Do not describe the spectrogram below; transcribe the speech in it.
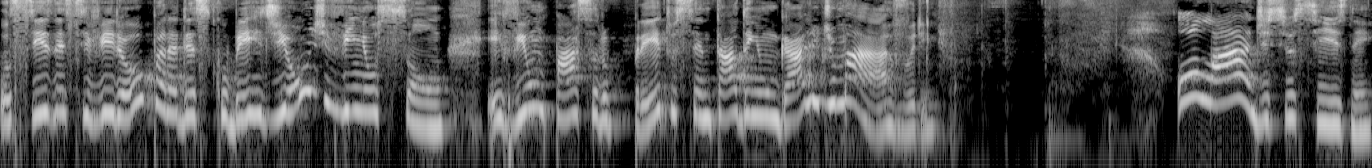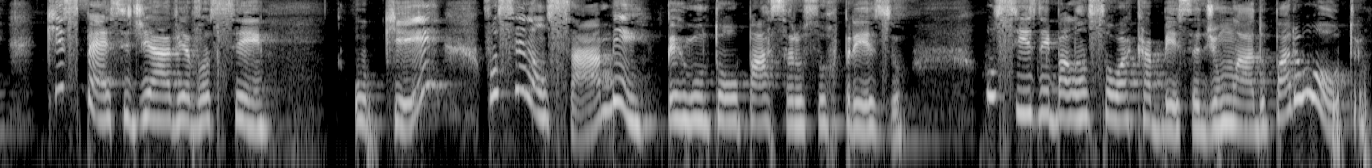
O cisne se virou para descobrir de onde vinha o som e viu um pássaro preto sentado em um galho de uma árvore. Olá, disse o cisne. Que espécie de ave é você? O quê? Você não sabe? perguntou o pássaro surpreso. O cisne balançou a cabeça de um lado para o outro.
